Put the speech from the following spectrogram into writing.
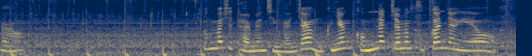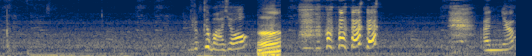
자요 끝맛이 달면 진간장 그냥 겁나 짜면 국간장이에요 이렇게 마셔? 어? 안녕?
